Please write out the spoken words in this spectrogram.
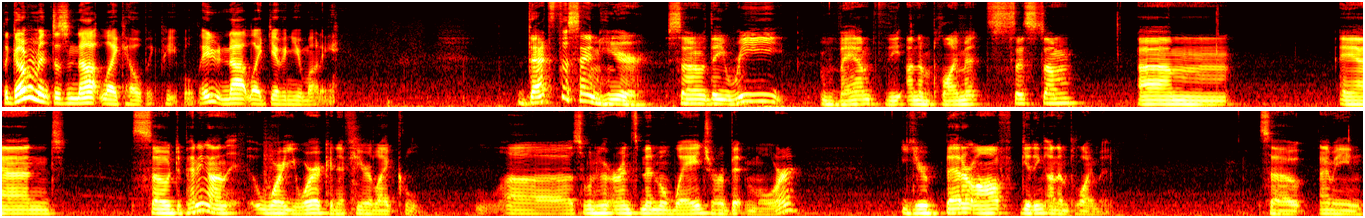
The government does not like helping people. They do not like giving you money. That's the same here. So they revamped the unemployment system. Um, and so depending on where you work and if you're like uh, someone who earns minimum wage or a bit more, you're better off getting unemployment. So, I mean,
